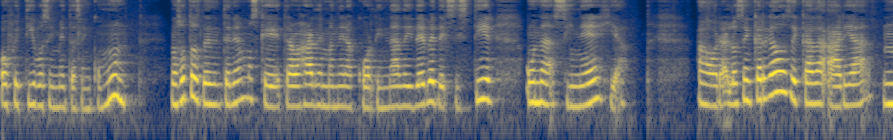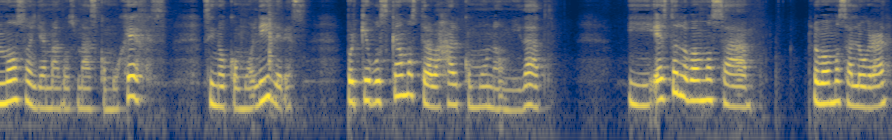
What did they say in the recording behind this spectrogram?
objetivos y metas en común. Nosotros tenemos que trabajar de manera coordinada y debe de existir una sinergia. Ahora, los encargados de cada área no son llamados más como jefes, sino como líderes, porque buscamos trabajar como una unidad. Y esto lo vamos a lo vamos a lograr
